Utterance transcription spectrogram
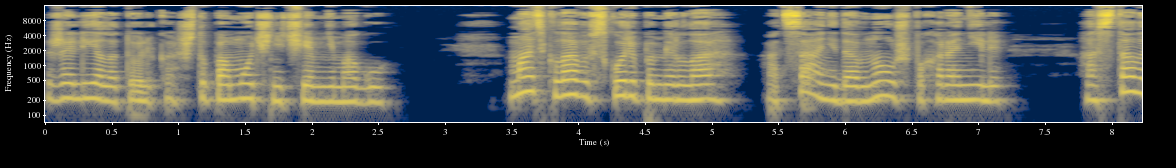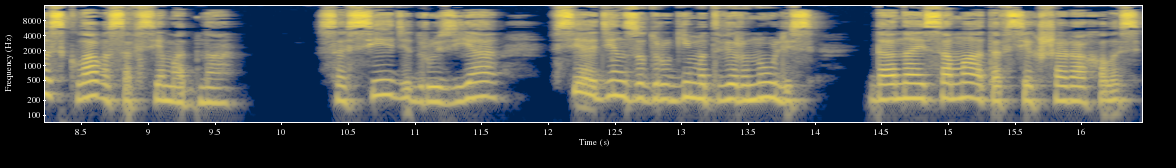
Жалела только, что помочь ничем не могу. Мать Клавы вскоре померла, отца они давно уж похоронили. Осталась Клава совсем одна. Соседи, друзья, все один за другим отвернулись, да она и сама ото всех шарахалась.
